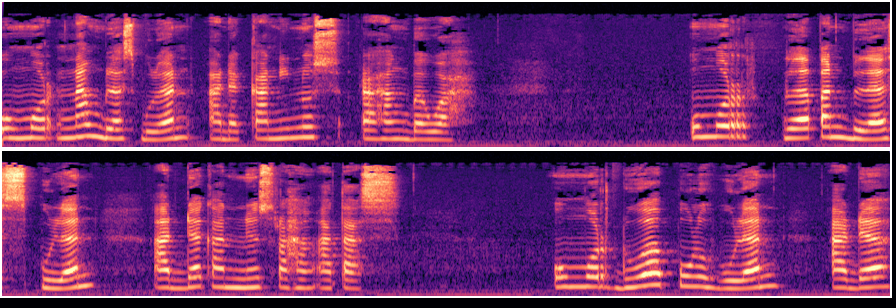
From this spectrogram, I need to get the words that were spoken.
Umur 16 bulan ada kaninus rahang bawah. Umur 18 bulan ada kaninus rahang atas umur 20 bulan ada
